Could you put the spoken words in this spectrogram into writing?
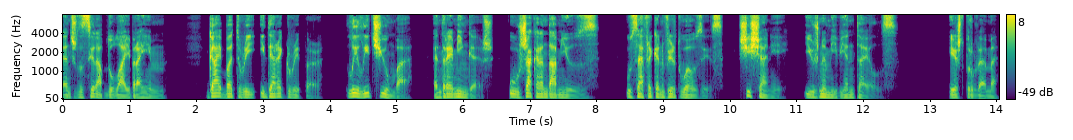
antes de ser Abdullah Ibrahim, Guy Buttery e Derek Gripper, Lili Chiumba, André Mingas, o Jacarandá Muse, os African Virtuoses, Shishani e os Namibian Tales. Este programa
